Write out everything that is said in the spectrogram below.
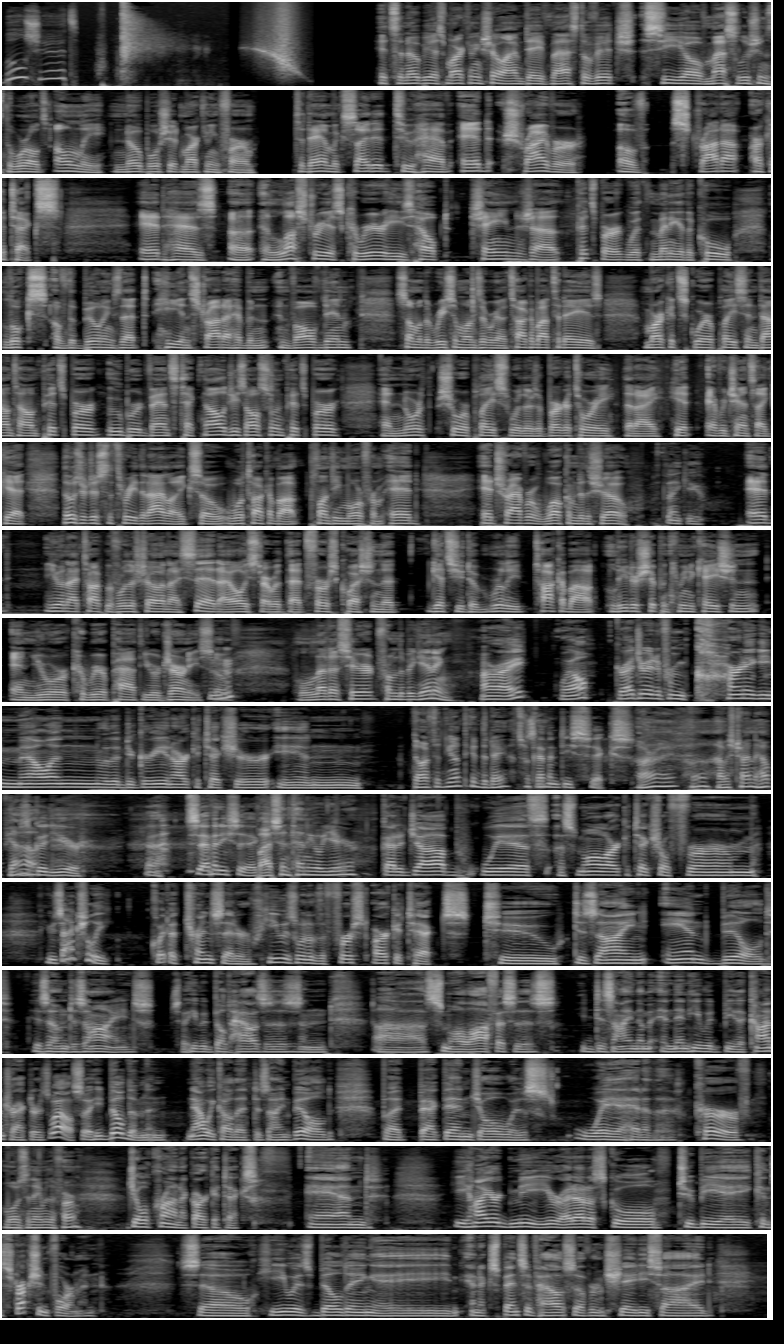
Bullshit. It's the No BS Marketing Show. I'm Dave Mastovich, CEO of Mass Solutions, the world's only no bullshit marketing firm. Today, I'm excited to have Ed Shriver of Strada Architects. Ed has an illustrious career. He's helped change uh, Pittsburgh with many of the cool looks of the buildings that he and Strada have been involved in. Some of the recent ones that we're going to talk about today is Market Square Place in downtown Pittsburgh, Uber Advanced Technologies also in Pittsburgh, and North Shore Place where there's a burgatory that I hit every chance I get. Those are just the three that I like. So we'll talk about plenty more from Ed. Ed Shriver, welcome to the show. Thank you. Ed, you and I talked before the show, and I said I always start with that first question that gets you to really talk about leadership and communication and your career path, your journey. So mm-hmm. let us hear it from the beginning. All right. Well, graduated from Carnegie Mellon with a degree in architecture in. Don't have to. You don't have to give the date. That's okay. Seventy six. All right. Well, I was trying to help you it was out. a good year. Uh, 76. Bicentennial year. Got a job with a small architectural firm. He was actually quite a trendsetter. He was one of the first architects to design and build his own designs. So he would build houses and uh, small offices. He'd design them, and then he would be the contractor as well. So he'd build them. And now we call that design build. But back then, Joel was way ahead of the curve. What was the name of the firm? Joel Chronic Architects. And he hired me right out of school to be a construction foreman. So he was building a an expensive house over in Shadyside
